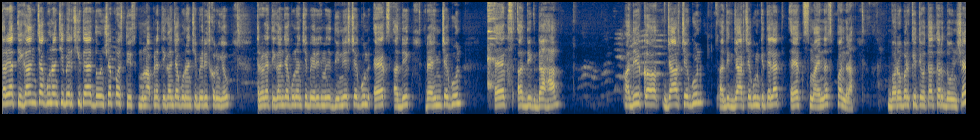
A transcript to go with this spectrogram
तर या तिघांच्या गुणांची बेरीज किती आहे? दोनशे पस्तीस. म्हणून आपण या तिघांच्या गुणांची बेरीज करून घेऊ. तर बघा तिघांच्या गुणांची बेरीज म्हणजे दिनेशचे गुण एक्स अधिक रहीमचे गुण एक्स अधिक दहा. अधिक जारचे गुण अधिक जारचे गुण किती आहेत? एक्स मायनस पंधरा. बरोबर किती होता? तर दोनशे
